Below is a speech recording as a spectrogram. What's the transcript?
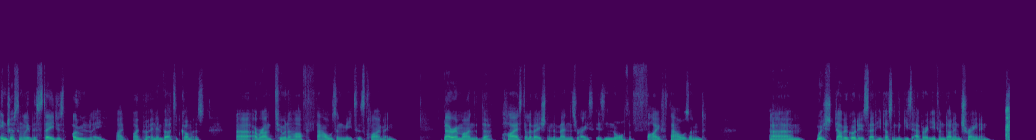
interestingly, the stage is only, I, I put in inverted commas, uh, around two and a half thousand meters climbing. Bear in mind that the highest elevation in the men's race is north of 5,000, um, which David Gaudu said he doesn't think he's ever even done in training.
